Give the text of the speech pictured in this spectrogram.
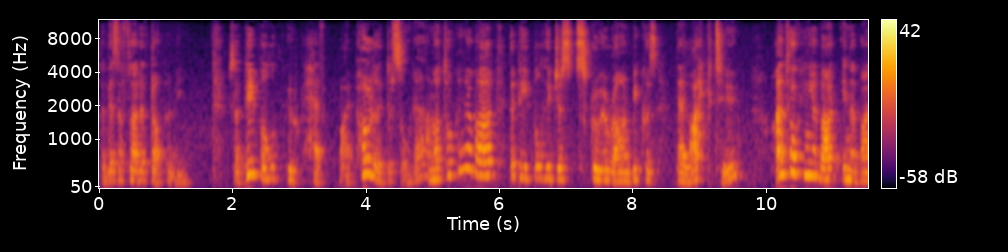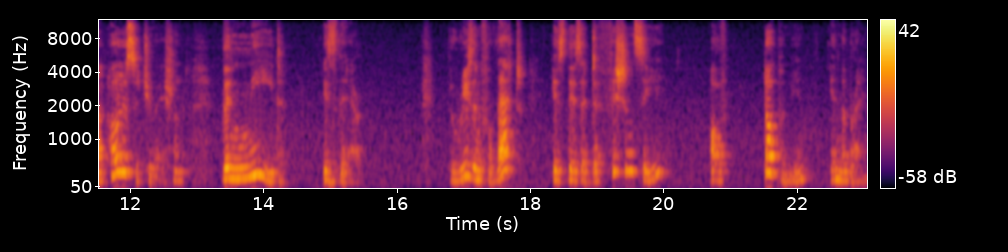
So there's a flood of dopamine. So people who have bipolar disorder, I'm not talking about the people who just screw around because they like to. I'm talking about in a bipolar situation, the need is there. The reason for that is there's a deficiency of dopamine in the brain.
